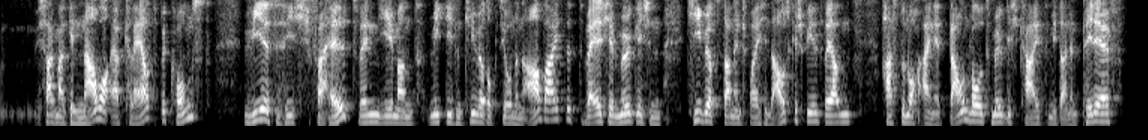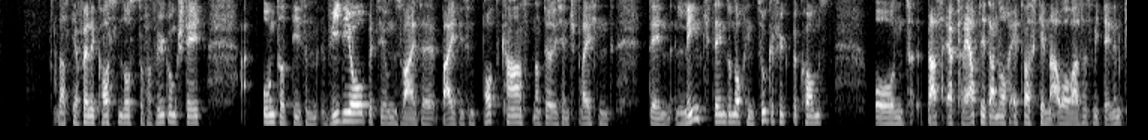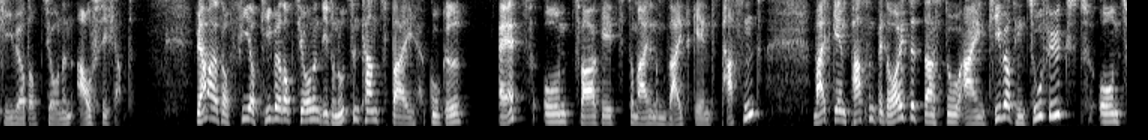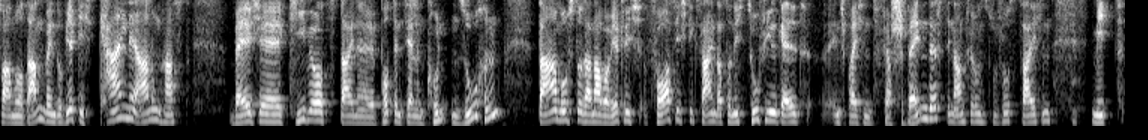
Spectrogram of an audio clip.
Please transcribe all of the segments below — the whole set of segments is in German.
ich sage mal, genauer erklärt bekommst, wie es sich verhält, wenn jemand mit diesen Keyword-Optionen arbeitet, welche möglichen Keywords dann entsprechend ausgespielt werden. Hast du noch eine Download-Möglichkeit mit einem PDF, was dir völlig kostenlos zur Verfügung steht, unter diesem Video bzw. bei diesem Podcast natürlich entsprechend den Link, den du noch hinzugefügt bekommst. Und das erklärt dir dann noch etwas genauer, was es mit den Keyword-Optionen auf sich hat. Wir haben also vier Keyword-Optionen, die du nutzen kannst bei Google Ads. Und zwar geht es zum einen um weitgehend passend. Weitgehend passend bedeutet, dass du ein Keyword hinzufügst und zwar nur dann, wenn du wirklich keine Ahnung hast, welche Keywords deine potenziellen Kunden suchen. Da musst du dann aber wirklich vorsichtig sein, dass du nicht zu viel Geld entsprechend verschwendest, in Anführungs- und Schlusszeichen, mit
